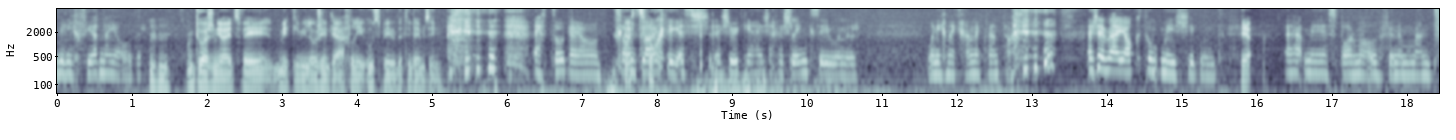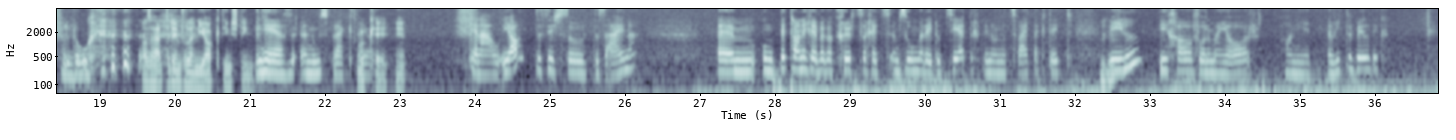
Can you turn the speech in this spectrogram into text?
will ich führen, ja, oder? Mhm. Und du hast ihn ja jetzt wie mittlerweile wahrscheinlich auch ein bisschen ausgebildet in dem Sinn. Erzogen, ja. Zwangsläufig. Es ist, es ist wirklich es ist ein bisschen schlimm gewesen, als, er, als ich ihn nicht kennengelernt habe. er ist eben eine Jagdhundmischung und Ja. Er hat mich ein paar Mal für einen Moment verloren. Also hat er in dem Fall einen Jagdinstinkt? ja, also ein ausprägter. Okay, ja. Genau, ja, das ist so das eine. Ähm, und dort habe ich eben kürzlich jetzt im Sommer reduziert. Ich bin nur noch zwei Tage dort, Mhm. weil ich habe vor einem Jahr habe ich eine Weiterbildung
